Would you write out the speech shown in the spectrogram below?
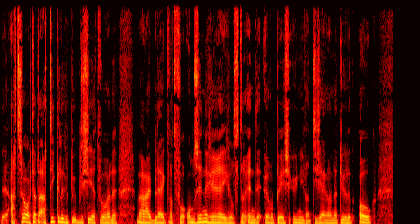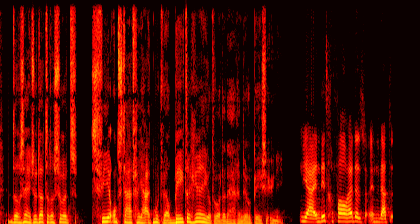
uh, zorgt dat er artikelen gepubliceerd worden. Waaruit blijkt wat voor onzinnige regels er in de Europese Unie, want die zijn er natuurlijk ook, er zijn. Zodat er een soort sfeer ontstaat van ja, het moet wel beter geregeld worden daar in de Europese Unie. Ja, in dit geval, hè, dus inderdaad,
